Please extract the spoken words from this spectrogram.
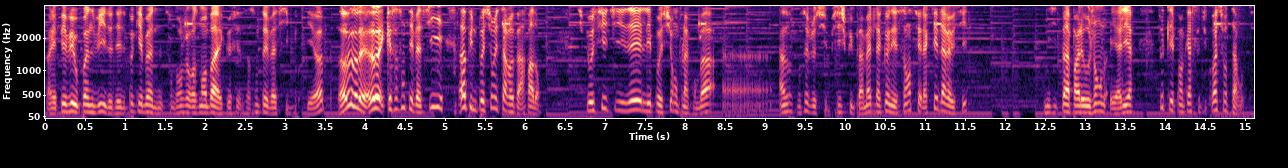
Quand les PV ou points de vie de tes Pokémon sont dangereusement bas et que sa santé vacille, et hop, que sa santé vacille, hop, une potion et ça repart, pardon. Tu peux aussi utiliser les potions en plein combat. Euh, un autre conseil, je suis, si je puis me permettre, la connaissance, c'est la clé de la réussite. N'hésite pas à parler aux gens et à lire toutes les pancartes que tu crois sur ta route.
